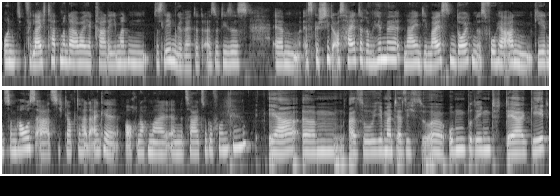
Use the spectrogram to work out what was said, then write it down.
und vielleicht hat man da aber ja gerade jemanden das Leben gerettet. Also dieses, ähm, es geschieht aus heiterem Himmel, nein, die meisten deuten es vorher an, gehen zum Hausarzt. Ich glaube, da hat Anke auch nochmal äh, eine Zahl zu gefunden. Ja, ähm, also jemand, der sich so äh, umbringt, der geht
